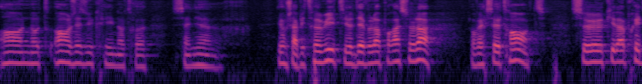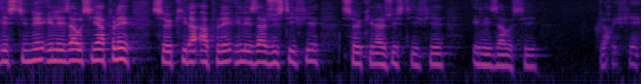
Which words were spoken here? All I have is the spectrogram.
en, Jésus-Christ, notre Seigneur. Et au chapitre 8, il développera cela. Au verset 30, ceux qu'il a prédestinés, il les a aussi appelés. Ceux qu'il a appelés, il les a justifiés. Ceux qu'il a justifiés, il les a aussi glorifiés.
